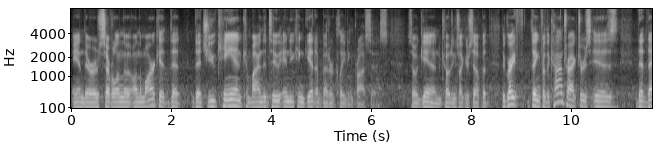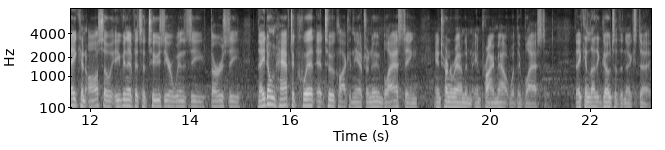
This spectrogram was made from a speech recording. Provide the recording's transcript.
and there are several on the on the market that that you can combine the two and you can get a better cleaning process. So again, coatings like yourself. But the great thing for the contractors is that they can also, even if it's a Tuesday or Wednesday, Thursday, they don't have to quit at two o'clock in the afternoon blasting and turn around and, and prime out what they've blasted. They can let it go to the next day.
